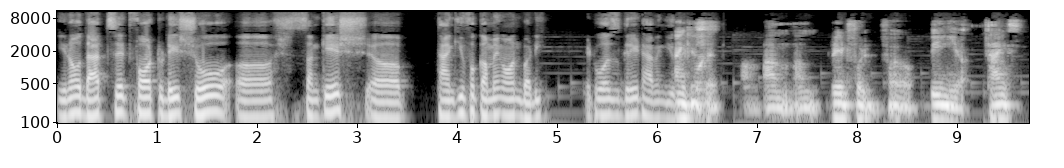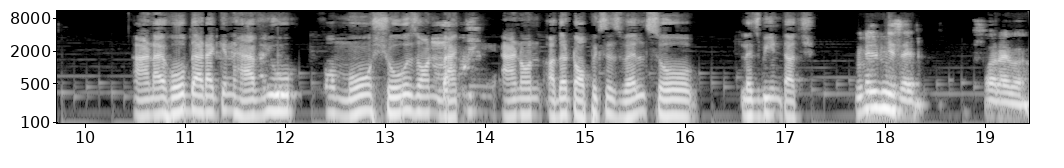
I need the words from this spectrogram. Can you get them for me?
you know, that's it for today's show. Uh, Shankesh, uh, thank you for coming on, buddy. It was great having you. Thank you, sir. I'm, I'm grateful for being here. Thanks. And I hope that I can have you for more shows on hmm. banking and on other topics as well. So let's be in touch. Will be said forever.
